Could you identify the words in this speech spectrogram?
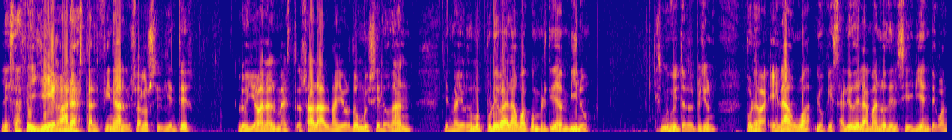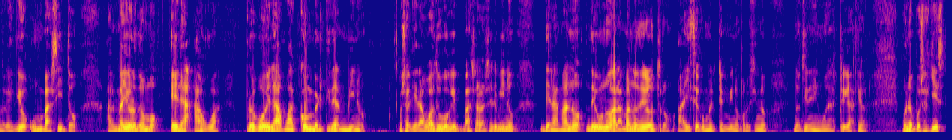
les hace llegar hasta el final. O sea, los sirvientes lo llevan al maestro sala, al mayordomo, y se lo dan. Y el mayordomo prueba el agua convertida en vino. Es muy bonita esa expresión. Prueba, el agua, lo que salió de la mano del sirviente cuando le dio un vasito al mayordomo, era agua. Probó el agua convertida en vino. O sea que el agua tuvo que pasar a ser vino de la mano de uno a la mano del otro. Ahí se convirtió en vino, porque si no, no tiene ninguna explicación. Bueno, pues aquí es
